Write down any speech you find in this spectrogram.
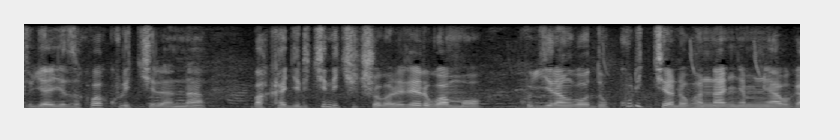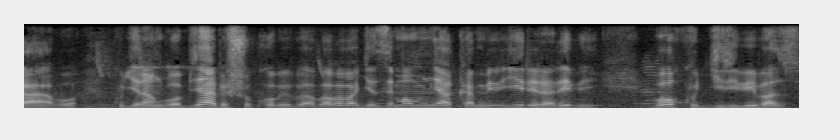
Tugerageza kubakurikirana bakagira ikindi cyiciro barererwamo kugira ngo dukurikirane ubuhamya bwabo kugira ngo bya bishuko baba bagezemo mu myaka y'irera ribi bo kugira ibibazo.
